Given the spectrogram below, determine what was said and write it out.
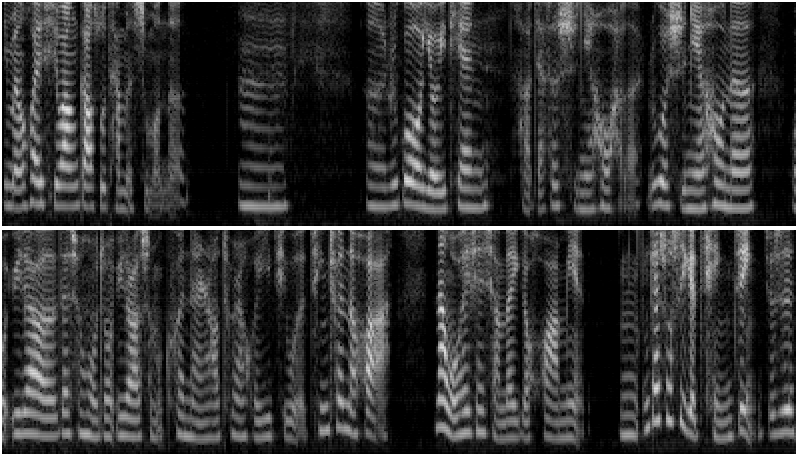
你们会希望告诉他们什么呢？嗯，呃，如果有一天，好，假设十年后好了，如果十年后呢，我遇到了在生活中遇到什么困难，然后突然回忆起我的青春的话，那我会先想到一个画面，嗯，应该说是一个情境，就是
